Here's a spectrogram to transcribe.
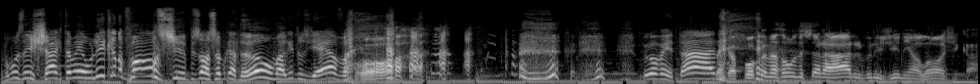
vamos deixar aqui também o link no post, episódio sobre Adão, marido de Eva. Oh. Aproveitar, né? Daqui a pouco nós vamos deixar a árvore genealógica.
